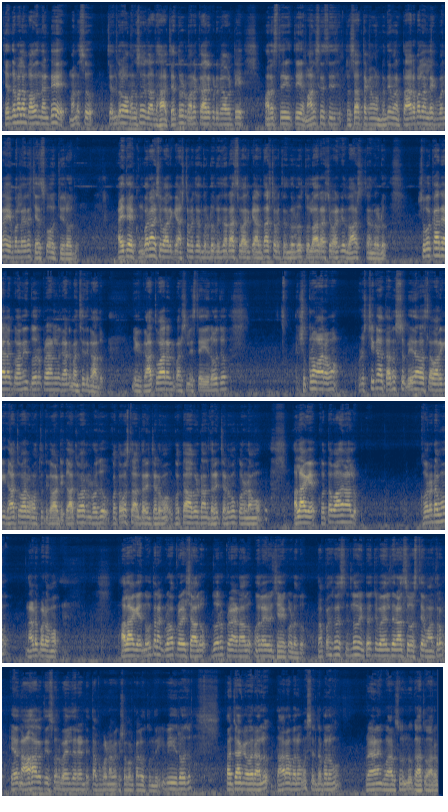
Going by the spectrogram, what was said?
చంద్రబలం బాగుందంటే మనసు చంద్రో మనసో జాత చంద్రుడు మన కారకుడు కాబట్టి మన స్థితి మానసిక స్థితి ప్రశాంతంగా ఉంటుంది. మనకు తారబలం లేకపోయినా ఏ పనులైనా చేసుకోవచ్చు ఈరోజు. అయితే కుంభరాశి వారికి అష్టమచంద్రుడు మిథునరాశి వారికి అర్ధాష్టమ చంద్రుడు తులారాశి వారికి ద్వాదశ చంద్రుడు. శుభకార్యాలకు కానీ దూర ప్రయాణాలకు కానీ మంచిది కాదు. ఇక గాత్వారాన్ని పరిశీలిస్తే ఈరోజు శుక్రవారము వృశ్చిక ధనుస్సు మీనరాశుల వారికి గాతువారం అవుతుంది కాబట్టి గాతువారం రోజు కొత్త వస్త్రాలు ధరించడము కొత్త ఆభరణాలు ధరించడము కొనడము. అలాగే కొత్త వాహనాలు కొనడము నడపడము. అలాగే నూతన గృహ ప్రవేశాలు దూర ప్రయాణాలు మొదలైనవి చేయకూడదు. తప్పనిసరి పరిస్థితిలో ఇంటి నుంచి బయలుదేరాల్సి వస్తే మాత్రం ఏదైనా ఆహారం తీసుకొని బయలుదేరండి. తప్పకుండా మీకు శుభం కలుగుతుంది. ఇవి ఈరోజు పంచాంగ వివరాలు. తారాబలము సిద్ధబలము ప్రయాణిక వారసులు ఘాతువారం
